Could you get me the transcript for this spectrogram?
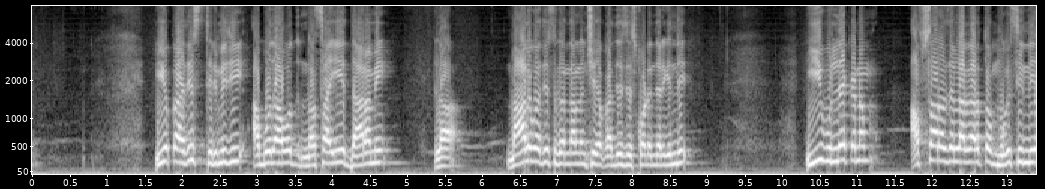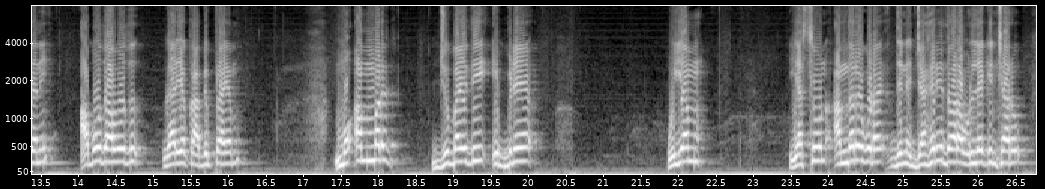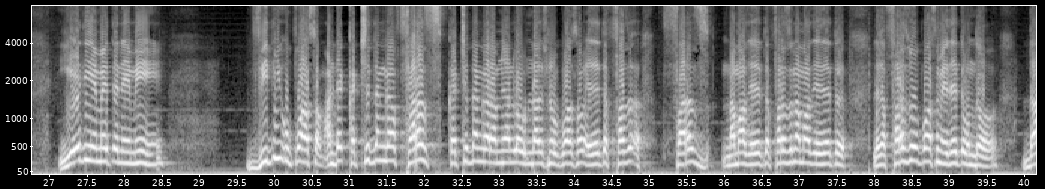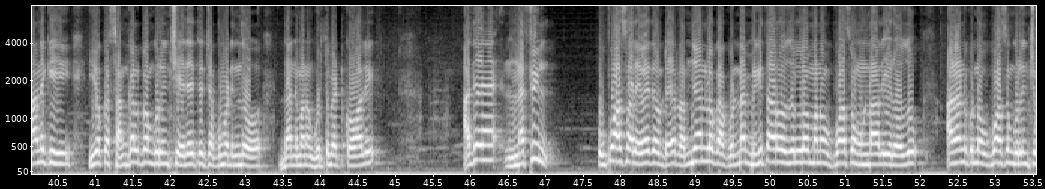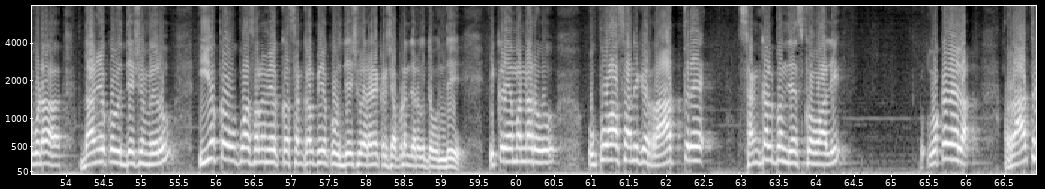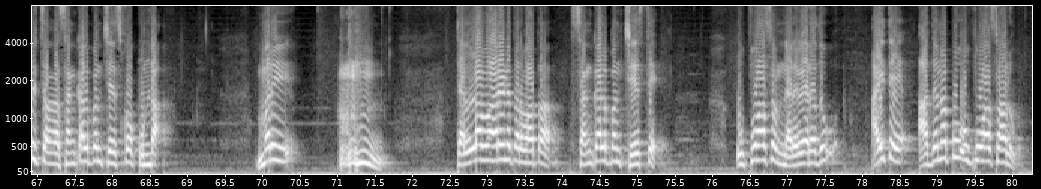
ఈ యొక్క హదీస్ తిరిమిజీ అబుదావుద్ నసాయి దారమి ఇలా నాలుగు హదీస్ గ్రంథాల నుంచి ఈ యొక్క హదీస్ తీసుకోవడం జరిగింది. ఈ ఉల్లేఖనం అఫ్సార్ అజల్లా గారితో ముగిసింది అని అబుదావుద్ గారి యొక్క అభిప్రాయం. మొహమ్మర్ జుబైది ఇబ్నే ఉయం యస్సూన్ అందరూ కూడా దీన్ని జహరీ ద్వారా ఉల్లేఖించారు. ఏది ఏమైతేనేమి విధి ఉపవాసం అంటే ఖచ్చితంగా ఫరజ్ ఖచ్చితంగా రంజాన్లో ఉండాల్సిన ఉపవాసం ఏదైతే ఫజ్ ఫరజ్ నమాజ్ ఏదైతే ఫరజ్ నమాజ్ ఏదైతే లేదా ఫరజ్ ఉపవాసం ఏదైతే ఉందో దానికి ఈ యొక్క సంకల్పం గురించి ఏదైతే చెప్పబడిందో దాన్ని మనం గుర్తుపెట్టుకోవాలి. అదే నఫిల్ ఉపవాసాలు ఏవైతే ఉంటాయో రంజాన్లో కాకుండా మిగతా రోజుల్లో మనం ఉపవాసం ఉండాలి ఈరోజు. అని అనుకున్న ఉపవాసం గురించి కూడా దాని యొక్క ఉద్దేశం వేరు. ఈ యొక్క ఉపవాసం యొక్క సంకల్పం యొక్క ఉద్దేశం వేరని ఇక్కడ చెప్పడం జరుగుతూ ఉంది. ఇక్కడ ఏమన్నారు? ఉపవాసానికి రాత్రే సంకల్పం చేసుకోవాలి. ఒకవేళ రాత్రి చ- సంకల్పం చేసుకోకుండా మరి తెల్లవారిన తర్వాత సంకల్పం చేస్తే ఉపవాసం నెరవేరదు. అయితే అదనపు ఉపవాసాలు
